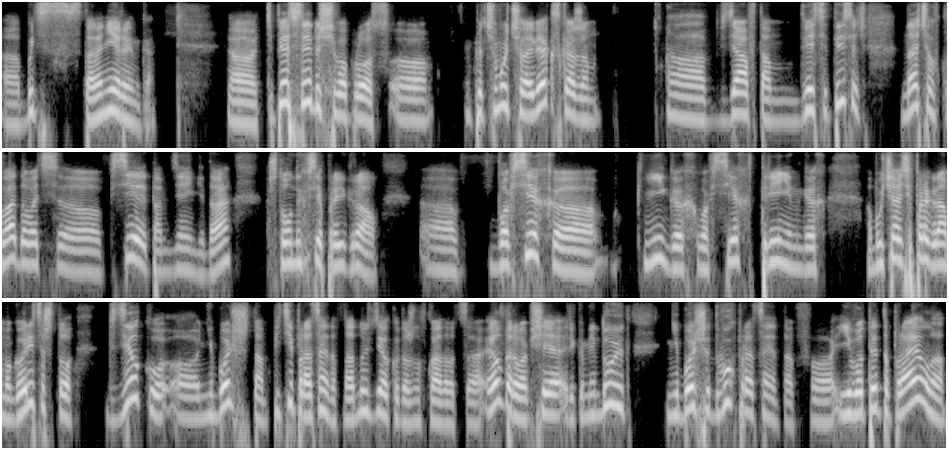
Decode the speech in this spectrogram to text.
а, быть в стороне рынка. А, Теперь следующий вопрос. А, Почему человек, скажем, взяв там 200 тысяч, начал вкладывать все там деньги, да, что он их все проиграл. Во всех, книгах, во всех тренингах, обучающих программах говорится, что в сделку э, не больше там, 5% на одну сделку должно вкладываться. Элдер вообще рекомендует не больше 2%. Э, и вот это правило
